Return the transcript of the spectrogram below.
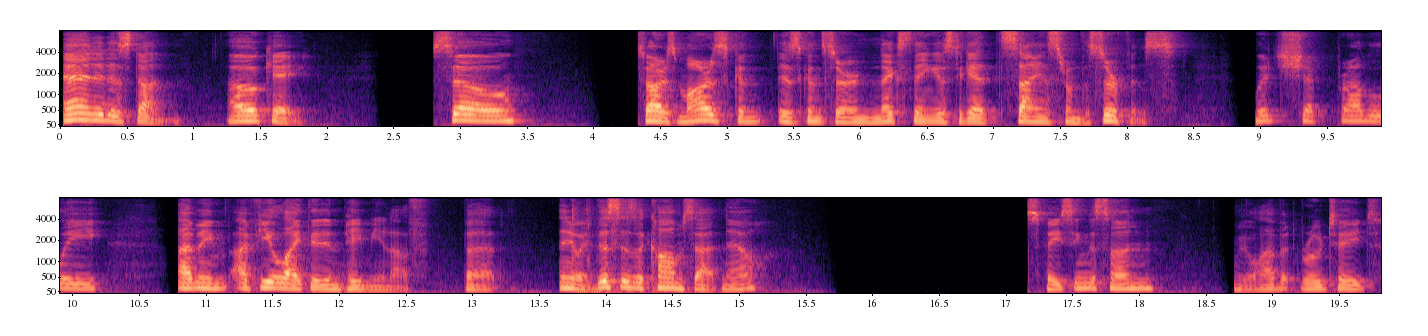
And it is done. Okay, so, as far as Mars con is concerned, next thing is to get science from the surface, which I probably, I mean, I feel like they didn't pay me enough. But anyway, this is a ComSat now. It's facing the sun. We'll have it rotate.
